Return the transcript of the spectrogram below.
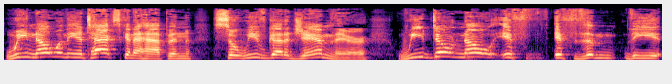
we know when the attack's going to happen, so we've got a jam there. We don't know if if the the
